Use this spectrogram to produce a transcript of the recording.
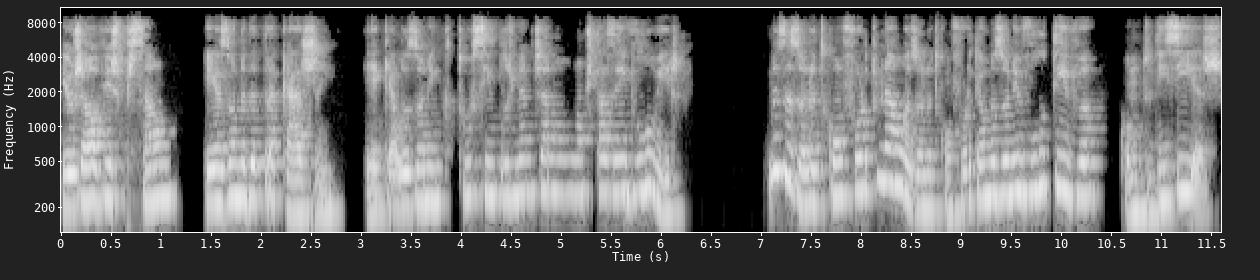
eu já ouvi a expressão é a zona da tracagem. É aquela zona em que tu simplesmente já não, não estás a evoluir. Mas a zona de conforto não, a zona de conforto é uma zona evolutiva, como tu dizias.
